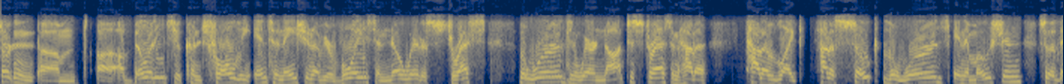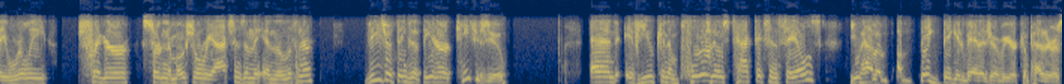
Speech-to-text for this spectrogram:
certain um, uh, ability to control the intonation of your voice and know where to stress the words and where not to stress and how to how to like how to soak the words in emotion so that they really trigger certain emotional reactions in the in the listener. These are things that theater teaches you. And if you can employ those tactics in sales, you have a, a big, big advantage over your competitors,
